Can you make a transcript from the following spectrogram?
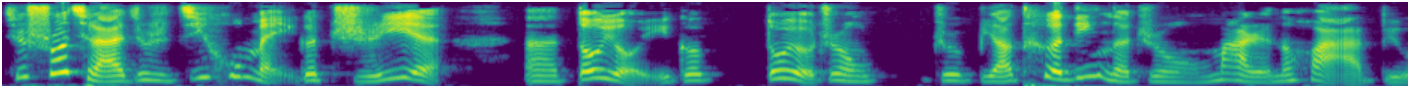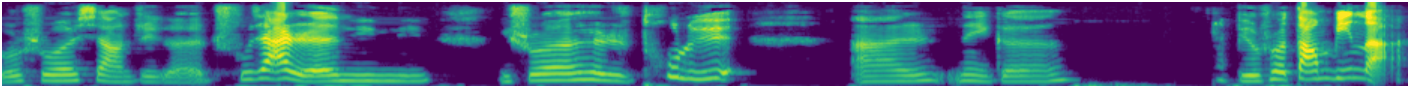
其实说起来就是几乎每一个职业，呃，都有一个都有这种就是比较特定的这种骂人的话，比如说像这个出家人，你你你说是秃驴啊，那个比如说当兵的，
